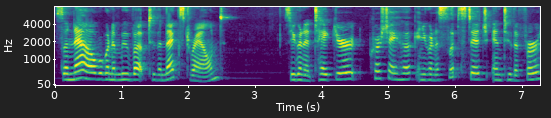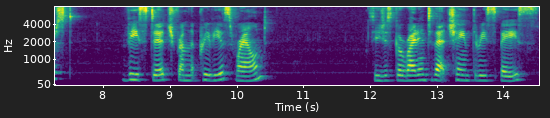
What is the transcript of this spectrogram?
So now we're going to move up to the next round so you're going to take your crochet hook and you're going to slip stitch into the first V-stitch from the previous round. So you just go right into that chain three space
